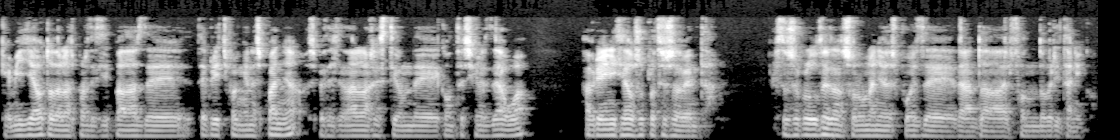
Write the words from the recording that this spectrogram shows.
que Milla, otra de las participadas de, de Bridgepoint en España, especializada en la gestión de concesiones de agua, habría iniciado su proceso de venta. Esto se produce tan solo un año después de, de la entrada del fondo británico.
